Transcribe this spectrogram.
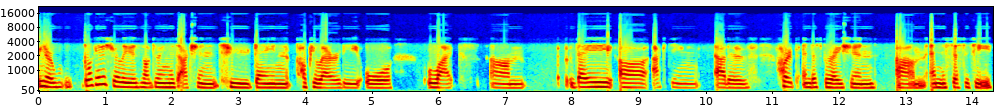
You know, Blockade Australia is not doing this action to gain popularity or likes. Um, they are acting out of hope and desperation um, and necessity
